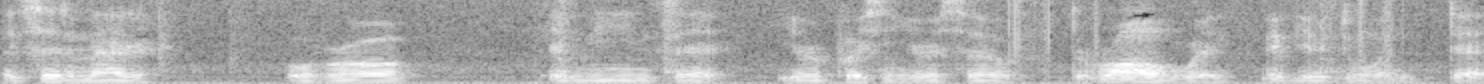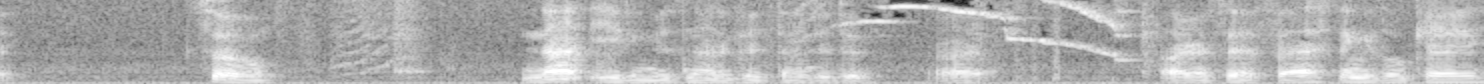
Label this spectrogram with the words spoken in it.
it shouldn't matter. Overall, it means that you're pushing yourself the wrong way if you're doing that. So, not eating is not a good thing to do. Alright. Like I said, fasting is okay,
